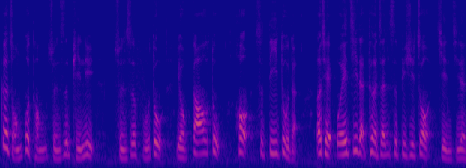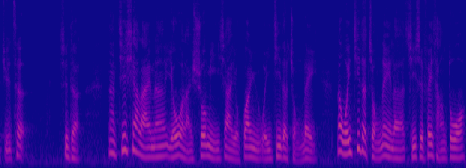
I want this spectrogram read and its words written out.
各种不同损失频率、损失幅度，有高度或是低度的，而且危机的特征是必须做紧急的决策。是的，那接下来呢，由我来说明一下有关于危机的种类。那危机的种类呢，其实非常多，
